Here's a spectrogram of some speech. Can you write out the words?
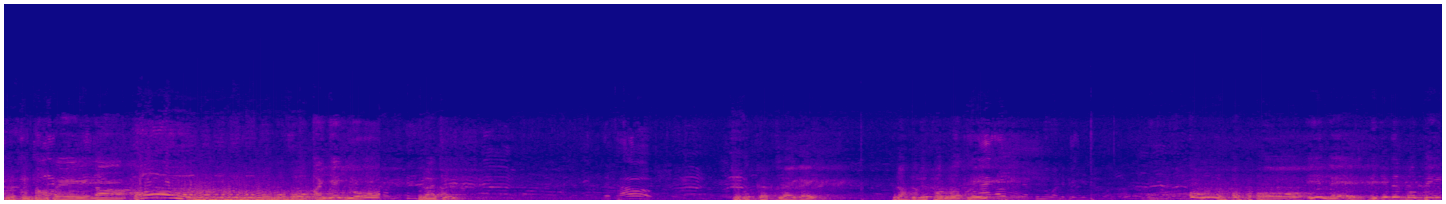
সঞ্জু পাবে না ও আইয়াইও রাজু Dekhao. চমৎকার জায়গায় হো, হো, এলে নিজেদের মধ্যেই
